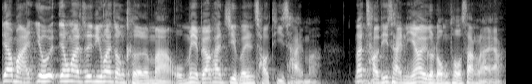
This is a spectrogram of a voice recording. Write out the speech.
要么又另外就是另外一种可能嘛，我们也不要看基本面炒题材嘛，那炒题材你要有一个龙头上来啊，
